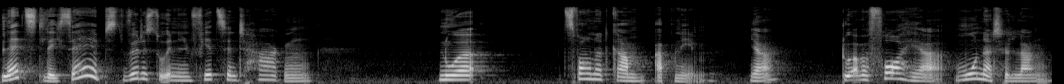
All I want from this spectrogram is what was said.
letztlich selbst würdest du in den 14 Tagen nur 200 Gramm abnehmen, ja? Du aber vorher monatelang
